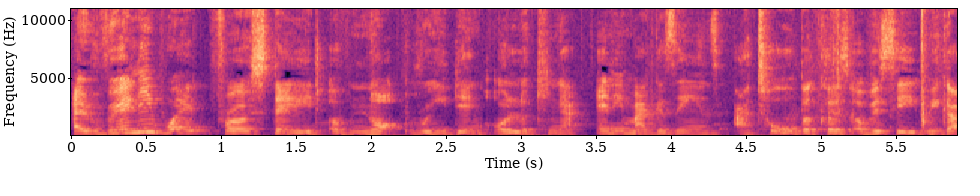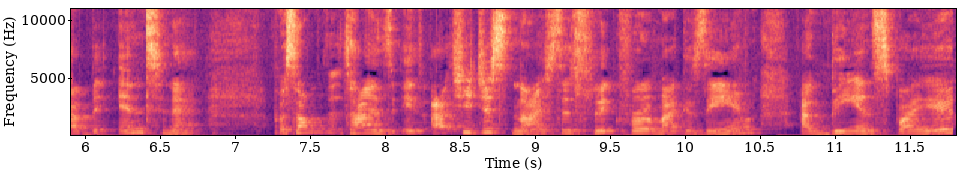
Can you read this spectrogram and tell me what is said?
I really went for a stage of not reading or looking at any magazines at all because obviously we got the internet but sometimes it's actually just nice to flick through a magazine and be inspired.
